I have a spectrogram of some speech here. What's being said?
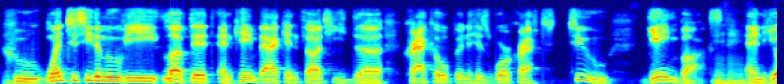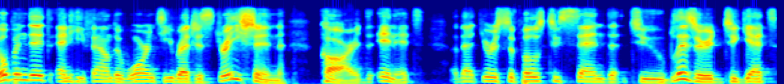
who went to see the movie, loved it, and came back and thought he'd uh, crack open his Warcraft 2 game box. Mm-hmm. And he opened it and he found a warranty registration card in it that you're supposed to send to Blizzard to get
